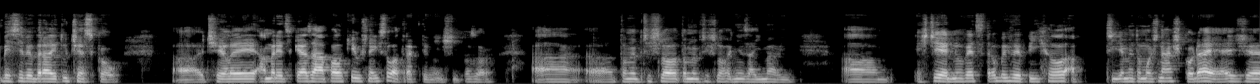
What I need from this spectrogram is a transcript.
by si vybrali tu českou. Čili americké zápalky už nejsou atraktivnější, pozor. A to mi přišlo, to mi přišlo hodně zajímavý. A ještě jednu věc, kterou bych vypíchl a přijde mi to možná škoda, je, že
